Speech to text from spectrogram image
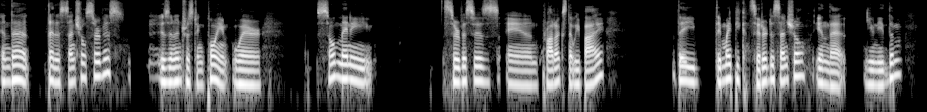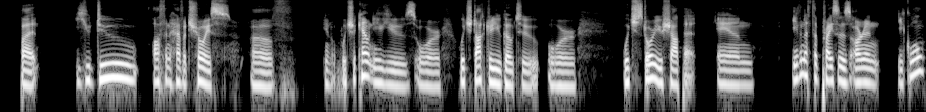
and that that essential service is an interesting point where so many services and products that we buy they they might be considered essential in that you need them but you do often have a choice of you know which account you use or which doctor you go to or which store you shop at and even if the prices aren't equal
